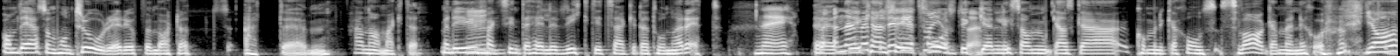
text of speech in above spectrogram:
om det är som hon tror är det uppenbart att, att ehm, han har makten. Men det är ju Mm. faktiskt inte heller riktigt säkert att hon har rätt. Nej, Eh, nej det men kanske det är två stycken liksom ganska kommunikationssvaga människor. Ja,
